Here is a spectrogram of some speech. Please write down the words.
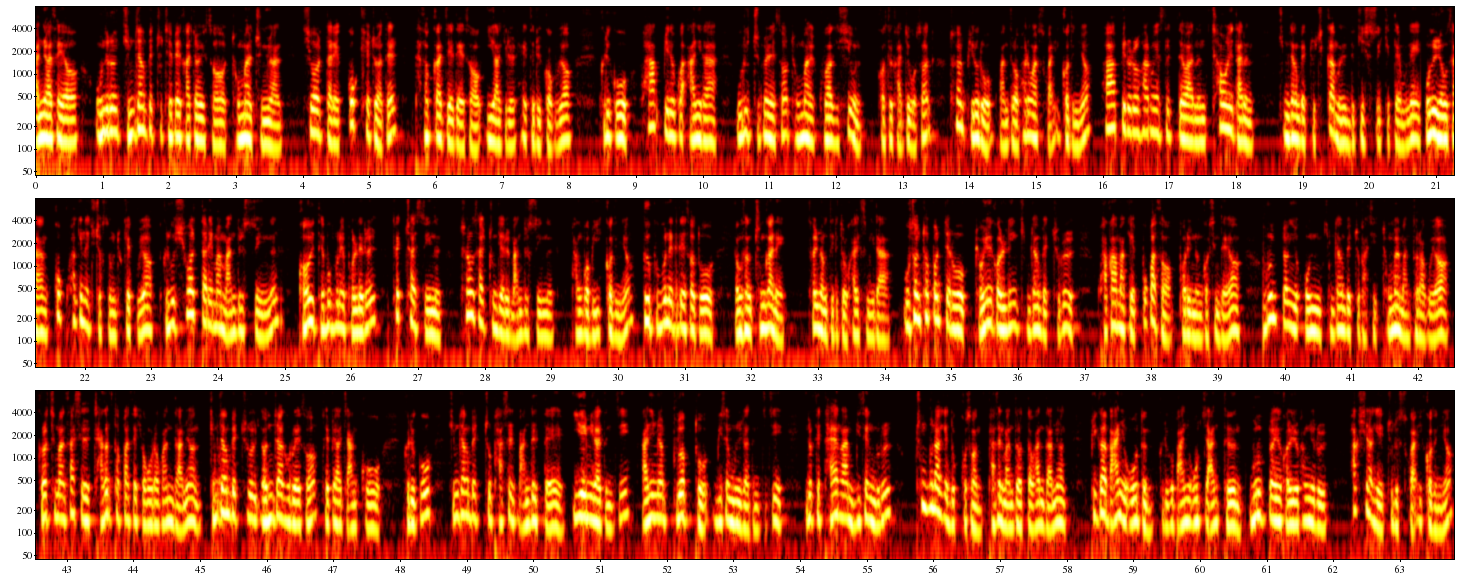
안녕하세요. 오늘은 김장배추 재배 과정에서 정말 중요한 10월달에 꼭 해줘야 될 다섯 가지에 대해서 이야기를 해드릴 거고요. 그리고 화학 비료가 아니라 우리 주변에서 정말 구하기 쉬운 것을 가지고선 천연 비료로 만들어 활용할 수가 있거든요. 화학 비료를 활용했을 때와는 차원이 다른 김장배추 식감을 느끼실 수 있기 때문에 오늘 영상 꼭 확인해 주셨으면 좋겠고요. 그리고 10월 달에만 만들 수 있는 거의 대부분의 벌레를 퇴치할 수 있는 천연살충제를 만들 수 있는 방법이 있거든요. 그 부분에 대해서도 영상 중간에 설명드리도록 하겠습니다. 우선 첫 번째로 병에 걸린 김장배추를 과감하게 뽑아서 버리는 것인데요. 무름병이 온 김장배추 밭이 정말 많더라고요. 그렇지만 사실 작은 텃밭의 경우라고 한다면 김장배추를 연작으로 해서 재배하지 않고 그리고 김장배추 밭을 만들 때 EM이라든지 아니면 부엽토 미생물이라든지 이렇게 다양한 미생물을 충분하게 놓고선 밭을 만들었다고 한다면 비가 많이 오든 그리고 많이 오지 않든 무름병에 걸릴 확률을 확실하게 줄일 수가 있거든요.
